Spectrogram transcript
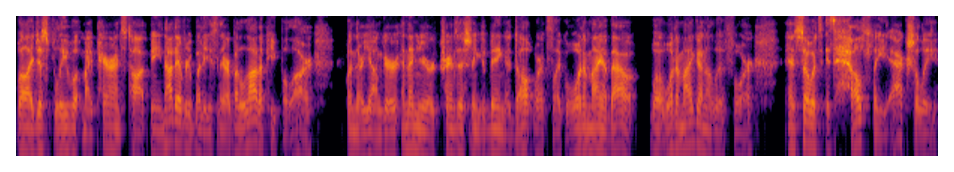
well, I just believe what my parents taught me. Not everybody's there, but a lot of people are when they're younger. And then you're transitioning to being adult where it's like, well, what am I about? What what am I gonna live for? And so it's it's healthy actually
